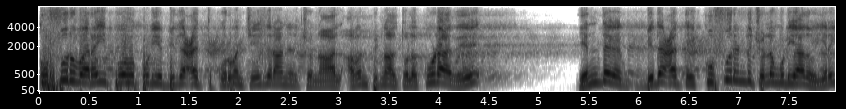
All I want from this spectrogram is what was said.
குஃபுர் வரை போகக்கூடிய பிதஅத் ஒருவன் செய்கிறான் என்று சொன்னால் அவன் பின்னால் தொழக்கூடாது. எந்த பிதத்தை குஃபுர் என்று சொல்ல முடியாதோ இறை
